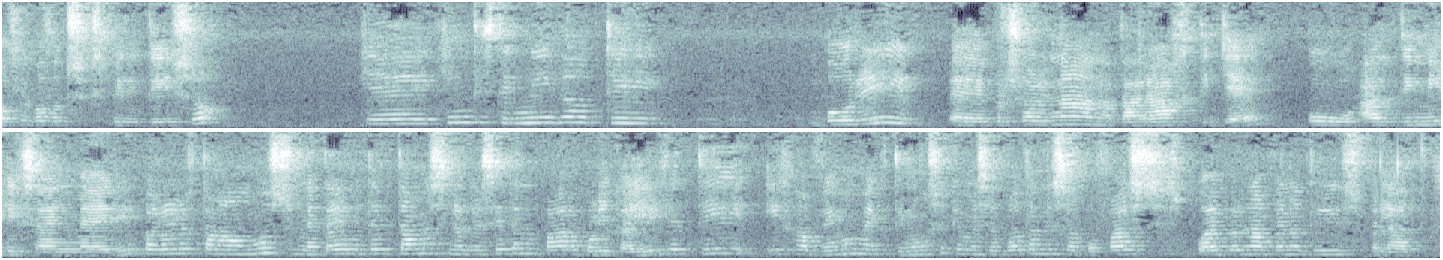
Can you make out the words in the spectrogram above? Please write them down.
όχι, εγώ θα τους εξυπηρετήσω και εκείνη τη στιγμή είδα ότι μπορεί ε, προσωρινά να ταράχτηκε που αντιμίλησα εν μέρη. παρόλα αυτά όμως μετά η μετέπειτά μας συνεργασία ήταν πάρα πολύ καλή γιατί είχα βήμα, με εκτιμούσε και με σεβόταν στις αποφάσεις που έπαιρνα απέναντι στους πελάτες.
